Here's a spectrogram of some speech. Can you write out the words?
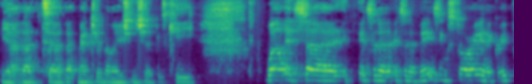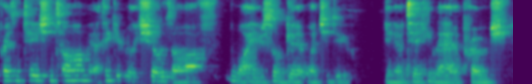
yeah, that uh, that mentor relationship is key. Well, it's uh, it's an it's an amazing story and a great presentation, Tom. I think it really shows off why you're so good at what you do. You know, taking that approach.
